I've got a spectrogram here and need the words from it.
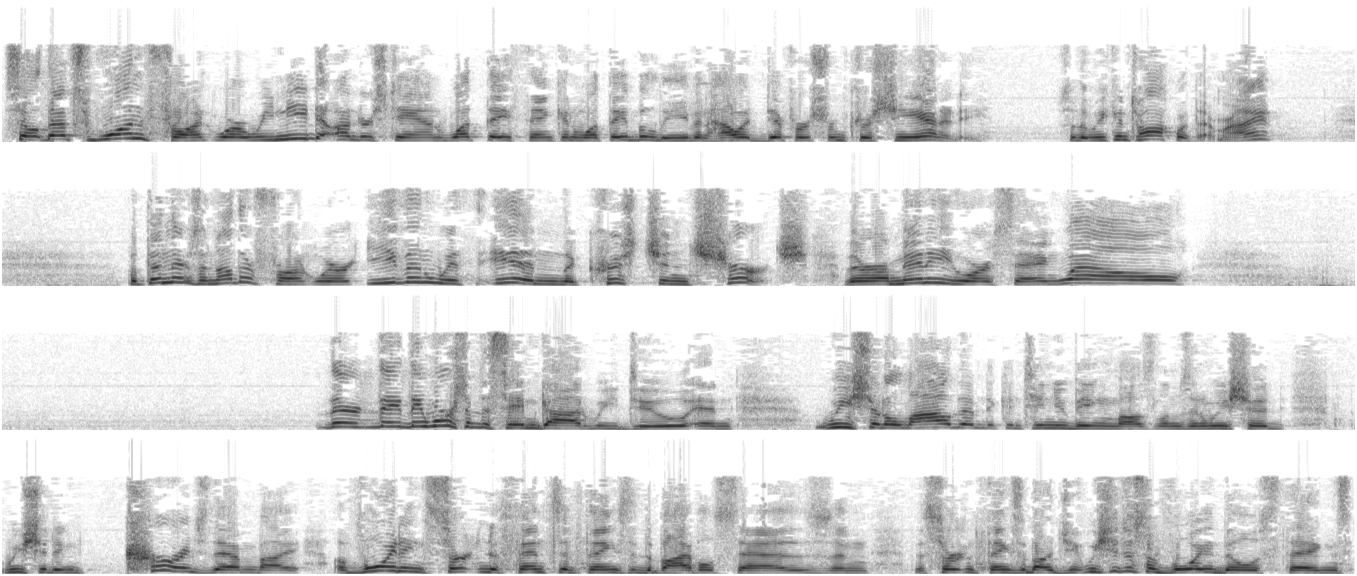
So that's one front where we need to understand what they think and what they believe and how it differs from Christianity so that we can talk with them, right? But then there's another front where even within the Christian church, there are many who are saying, well, they they worship the same God we do, and we should allow them to continue being Muslims, and we should we should encourage them by avoiding certain offensive things that the Bible says, and the certain things about Jesus. We should just avoid those things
